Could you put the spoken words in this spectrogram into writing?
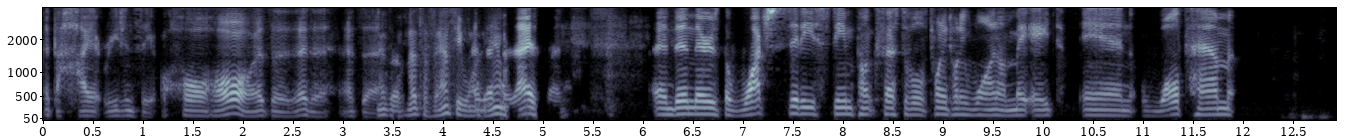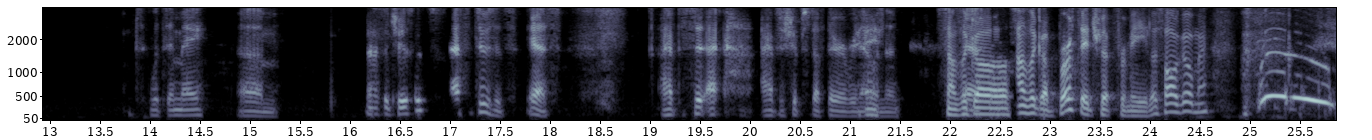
at the Hyatt Regency. Oh, oh that's a that's a that's a That's a, that's a fancy one. that's Yeah. a nice one. And then there's the Watch City Steampunk Festival of 2021 on May 8th in Waltham. What's in May? Um, Massachusetts. Massachusetts. Yes. I have to sit. I, I have to ship stuff there every now Nice. and then. Sounds like Yeah. a sounds like a birthday trip for me. Let's all go, man. Woo!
